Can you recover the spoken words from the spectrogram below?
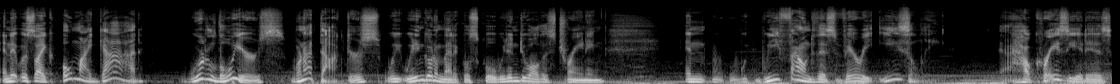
And it was like, oh my God, we're lawyers. We're not doctors. We, we didn't go to medical school. We didn't do all this training. And we found this very easily. How crazy it is.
